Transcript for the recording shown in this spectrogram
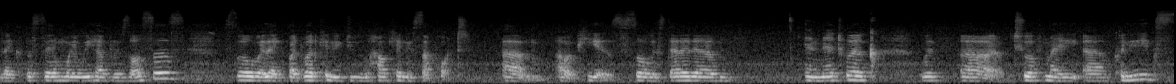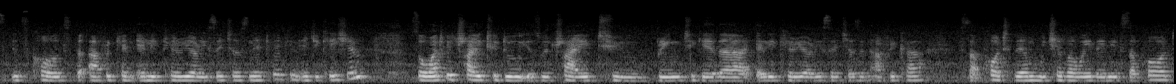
like the same way we have resources. So we're like, but what can we do? How can we support um, our peers? So we started um, a network with uh, two of my uh, colleagues. It's called the African Early Career Researchers Network in Education. So what we try to do is we try to bring together early career researchers in Africa, support them whichever way they need support.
